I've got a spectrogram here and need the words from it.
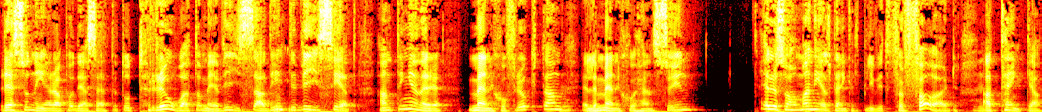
resonera på det sättet och tro att de är visa. Det är inte vishet. Antingen är det människofruktan mm. eller människohänsyn. Eller så har man helt enkelt blivit förförd mm. att tänka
